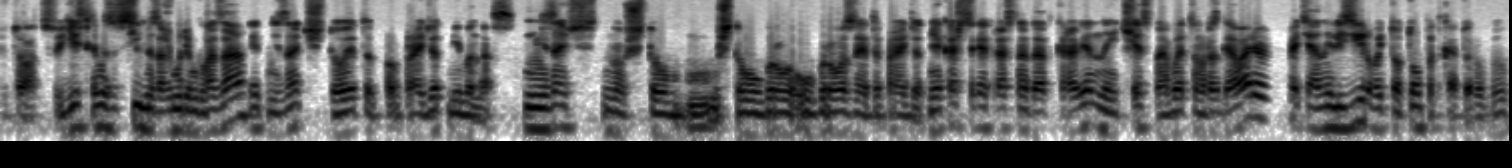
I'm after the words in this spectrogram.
ситуацию. Если мы сильно зажмурим глаза, это не значит, что это пройдет мимо нас. Не значит, ну, что, что угроза это пройдет. Мне кажется, как раз надо откровенно и честно об этом разговаривать и анализировать тот опыт, который был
